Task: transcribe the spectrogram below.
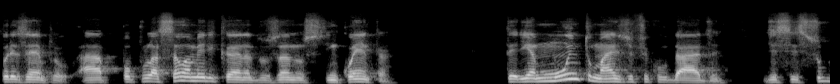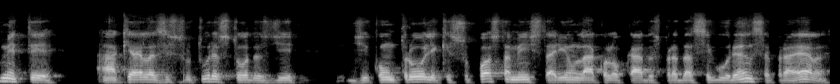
por exemplo, a população americana dos anos 50 teria muito mais dificuldade de se submeter àquelas estruturas todas de, de controle que supostamente estariam lá colocadas para dar segurança para elas,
